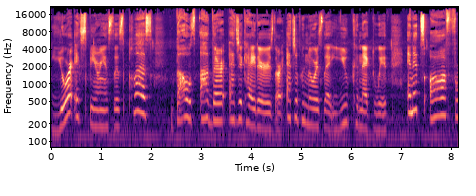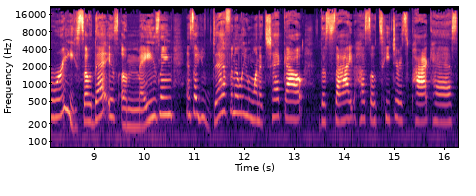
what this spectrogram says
your experiences plus those other educators or edupreneurs that you connect with and it's all free. So that is amazing. And so you definitely want to check out the side hustle teachers podcast.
